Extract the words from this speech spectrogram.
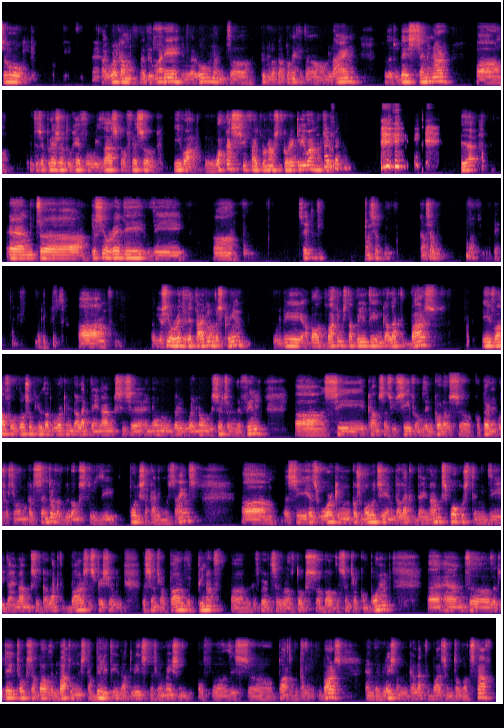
So I welcome everybody in the room and uh, people that are connected uh, online to the today's seminar. Uh, it is a pleasure to have with us Professor Ewa Lokas, if I pronounce it correctly, Ewa. Perfect. yeah, and uh, you see already the uh, say cancel cancel. Uh, you see already the title on the screen will be about buckling stability in galactic bars. Ewa, for those of you that work in galactic dynamics, is a, a known, very well-known researcher in the field. Uh, she comes, as you see, from the Nicolaus uh, Copernicus Astronomical Center that belongs to the Polish Academy of Science. Um, she has worked in cosmology and galactic dynamics, focused in the dynamics of galactic bars, especially the central part, the peanut. Uh, we've heard several talks about the central component. Uh, and uh, the today talks about the buckling stability that leads to the formation of uh, this uh, part of the galactic bars and the relation with the galactic bars and all that stuff.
